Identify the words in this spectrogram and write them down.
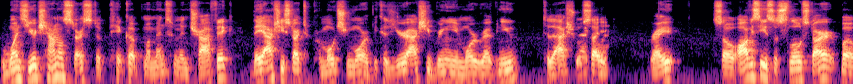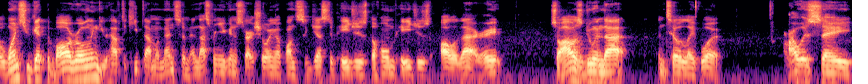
once your channel starts to pick up momentum and traffic, they actually start to promote you more because you're actually bringing in more revenue to the actual exactly. site, right? So obviously it's a slow start, but once you get the ball rolling, you have to keep that momentum. And that's when you're going to start showing up on suggested pages, the home pages, all of that, right? So I was doing that until like what? I would say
